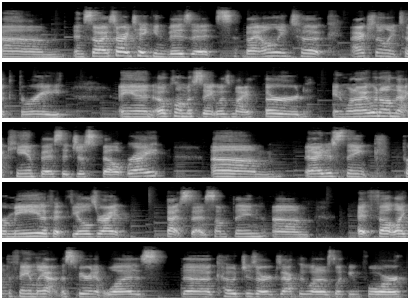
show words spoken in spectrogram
Um, and so I started taking visits, but I only took, I actually only took three, and Oklahoma State was my third. And when I went on that campus, it just felt right. Um, and I just think for me, if it feels right, that says something. Um, it felt like the family atmosphere, and it was. The coaches are exactly what I was looking for.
